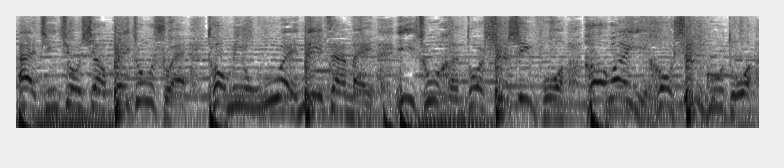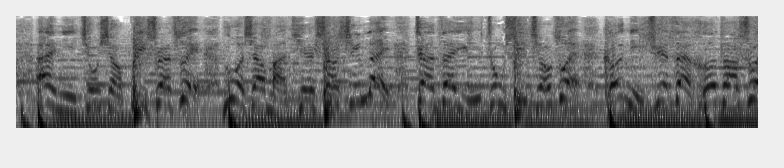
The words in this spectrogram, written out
爱情就像杯中水，透明无味，内在美，溢出很多是幸福。喝完以后甚孤独，爱你就像杯摔碎，落下满天伤心泪。站在雨中心憔悴，可你却在和他睡。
